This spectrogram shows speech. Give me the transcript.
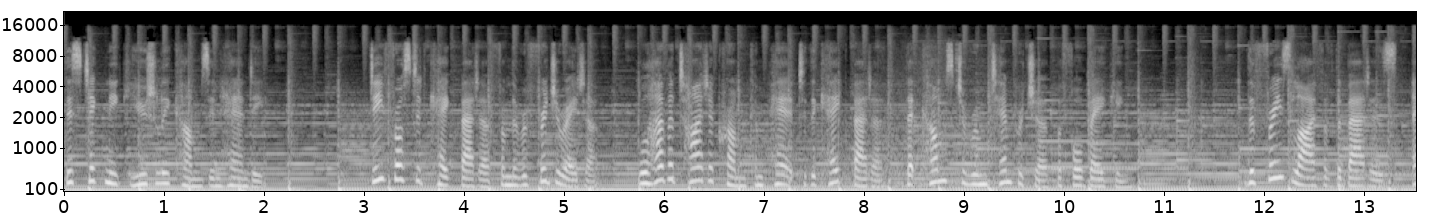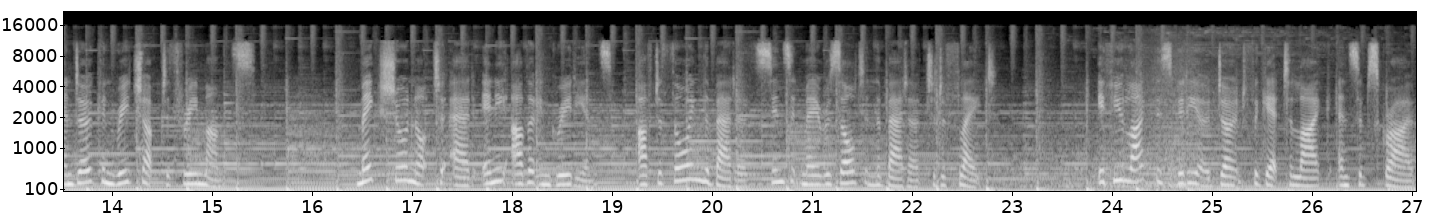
this technique usually comes in handy. Defrosted cake batter from the refrigerator will have a tighter crumb compared to the cake batter that comes to room temperature before baking. The freeze life of the batters and dough can reach up to 3 months. Make sure not to add any other ingredients after thawing the batter since it may result in the batter to deflate. If you like this video don't forget to like and subscribe.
